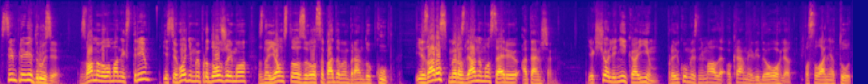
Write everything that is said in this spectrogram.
Всім привіт, друзі! З вами Веломан Extreme, і сьогодні ми продовжуємо знайомство з велосипедами бренду Куб. І зараз ми розглянемо серію Attention. Якщо лінійка AIM, про яку ми знімали окремий відеоогляд, посилання тут,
